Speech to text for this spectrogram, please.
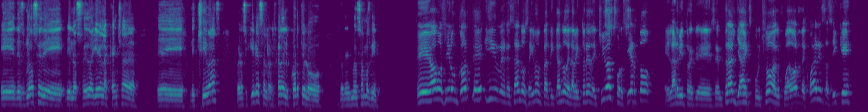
eh, desglose de, de, lo sucedido ayer en la cancha de, de, Chivas, pero si quieres, al regresar del corte lo, lo desmenuzamos bien. Eh, vamos a ir a un corte y regresando seguimos platicando de la victoria de Chivas. Por cierto, el árbitro eh, central ya expulsó al jugador de Juárez, así que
